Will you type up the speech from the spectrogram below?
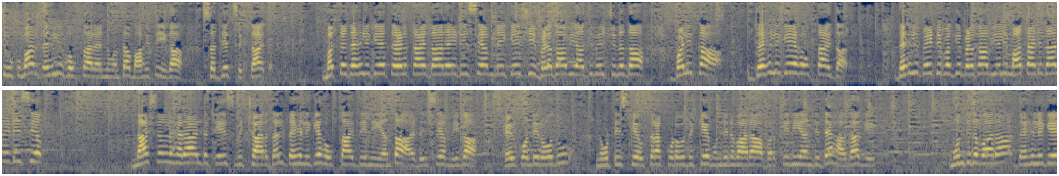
ಶಿವಕುಮಾರ್ ದೆಹಲಿಗೆ ಹೋಗ್ತಾರೆ ಅನ್ನುವಂತಹ ಮಾಹಿತಿ ಈಗ ಸದ್ಯಕ್ಕೆ ಸಿಗ್ತಾ ಇದೆ. ಮತ್ತೆ ದೆಹಲಿಗೆ ತೆರಳುತ್ತಾ ಇದ್ದಾರೆ ಡಿಸಿಎಂ ಡಿಕೆಶಿ ಬೆಳಗಾವಿ ಅಧಿವೇಶನದ ಬಳಿಕ ದೆಹಲಿಗೆ ಹೋಗ್ತಾ ಇದ್ದಾರೆ. ದೆಹಲಿ ಭೇಟಿ ಬಗ್ಗೆ ಬೆಳಗಾವಿಯಲ್ಲಿ ಮಾತಾಡಿದ್ದಾರೆ ಡಿಸಿಎಂ ನ್ಯಾಷನಲ್ ಹೆರಾಲ್ಡ್ ಕೇಸ್ ವಿಚಾರದಲ್ಲಿ ದೆಹಲಿಗೆ ಹೋಗ್ತಾ ಇದ್ದೀನಿ ಅಂತ ಡಿಸಿಎಂ ಈಗ ಹೇಳ್ಕೊಂಡಿರೋದು. ನೋಟಿಸ್ಗೆ ಉತ್ತರ ಕೊಡುವುದಕ್ಕೆ ಮುಂದಿನ ವಾರ ಬರ್ತೀನಿ ಅಂದಿದ್ದೆ. ಹಾಗಾಗಿ ಮುಂದಿನ ವಾರ ದೆಹಲಿಗೆ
